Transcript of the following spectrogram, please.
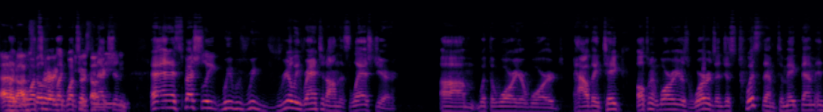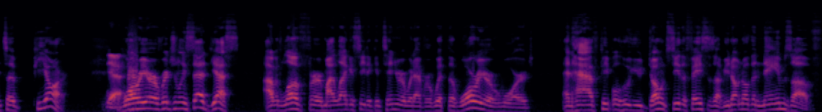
I don't Like, know. I'm what's still her- like, what's her confused on the- connection? and, and especially we we really ranted on this last year um, with the Warrior Ward, how they take Ultimate Warrior's words and just twist them to make them into PR. yeah, Warrior originally said, "Yes, I would love for my legacy to continue or whatever with the Warrior Award and have people who you don't see the faces of, you don't know the names of,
